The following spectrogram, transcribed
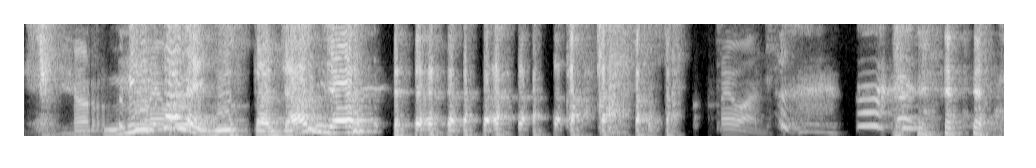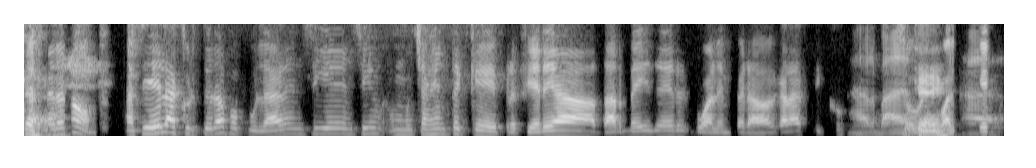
Señor Misa le gusta Jar Jar. Pero no, así de la cultura popular en sí, en sí, mucha gente que prefiere a Darth Vader o al Emperador Galáctico sobre cualquier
